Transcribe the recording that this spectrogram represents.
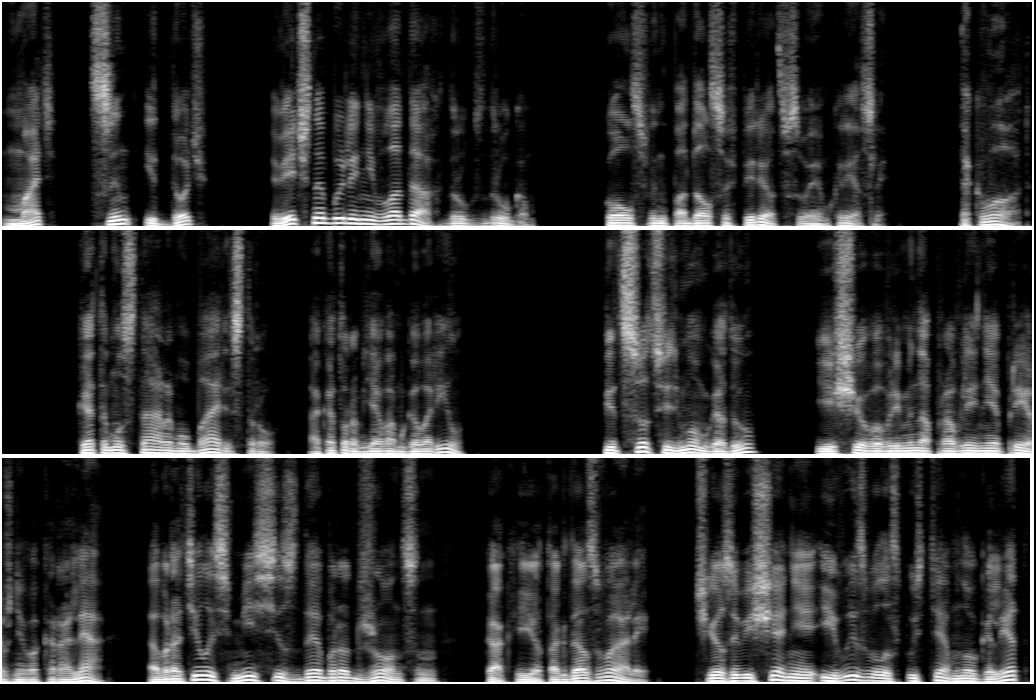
мать, сын и дочь вечно были не в ладах друг с другом. Колсвин подался вперед в своем кресле. Так вот, к этому старому баристеру, о котором я вам говорил, в 507 году, еще во времена правления прежнего короля, обратилась миссис Дебора Джонсон, как ее тогда звали, чье завещание и вызвало спустя много лет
